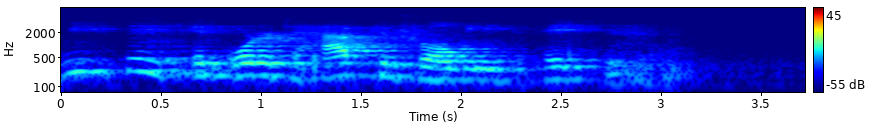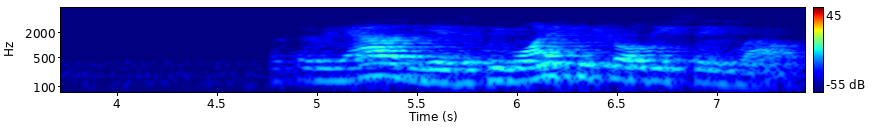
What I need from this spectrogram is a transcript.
We think in order to have control, we need to take control. But the reality is, if we want to control these things well,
